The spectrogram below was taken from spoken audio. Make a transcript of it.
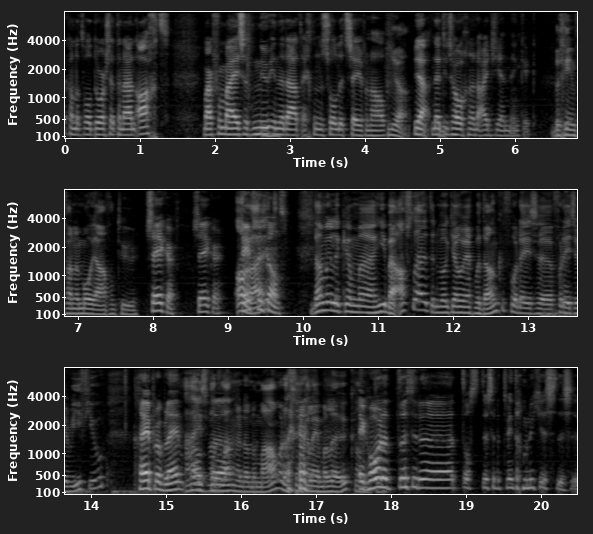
kan het wel doorzetten naar een 8. Maar voor mij is het nu inderdaad echt een solid 7,5. Ja, Ja, net iets hoger naar de IGN, denk ik. begin van een mooi avontuur. Zeker, zeker. Geef het een kans. Dan wil ik hem eh, hierbij afsluiten. Dan wil ik jou heel erg bedanken voor deze, voor deze review. Geen probleem. Hij is wat eh, langer dan normaal, maar dat vind ik alleen maar leuk. want, Ik hoorde het tussen de, tussen de 20 minuutjes. Dus, eh,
